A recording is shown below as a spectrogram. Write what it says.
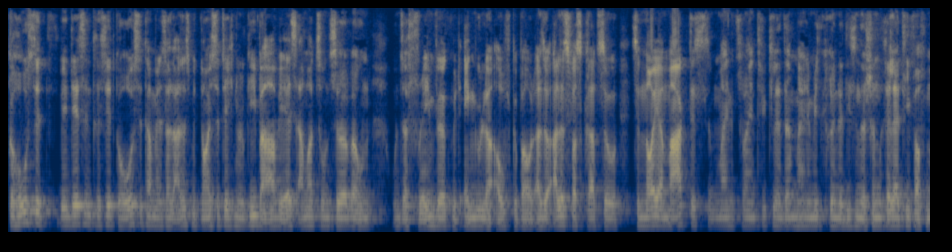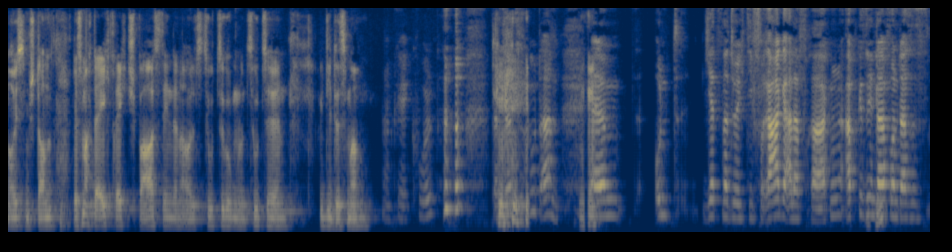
gehostet, wenn der es interessiert, gehostet haben wir das halt alles mit neuester Technologie bei AWS, Amazon Server und unser Framework mit Angular aufgebaut. Also alles, was gerade so, so neuer Markt ist, meine zwei Entwickler, dann meine Mitgründer, die sind da schon relativ auf neuestem Stand. Das macht da echt recht Spaß, denen dann alles zuzugucken und zuzuhören, wie die das machen. Okay, cool. das hört sich gut an. Ja. Ähm, und jetzt natürlich die Frage aller Fragen, abgesehen mhm. davon, dass es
